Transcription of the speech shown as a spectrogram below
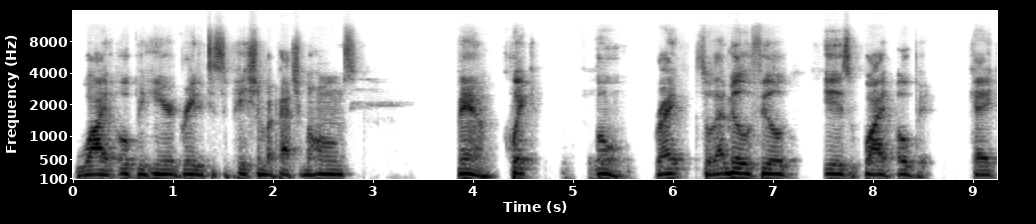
wide open here. Great anticipation by Patrick Mahomes. Bam, quick, boom, right? So that middle of the field is wide open. Okay.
